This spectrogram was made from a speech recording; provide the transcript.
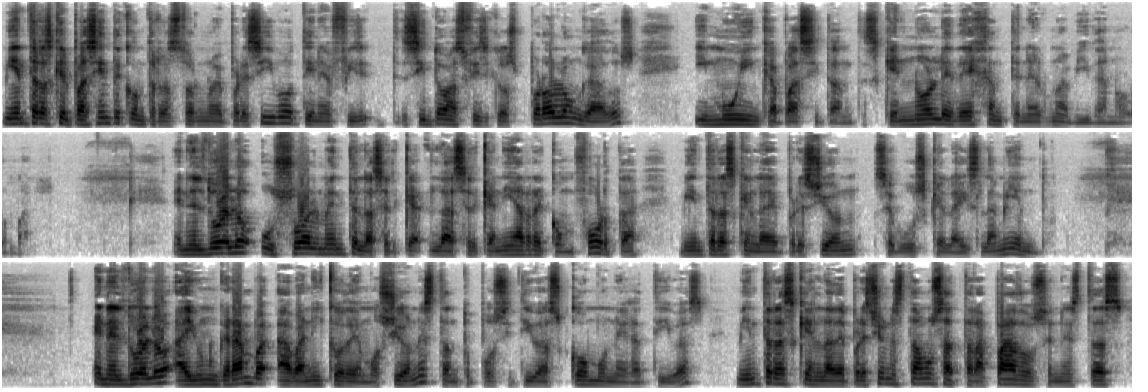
Mientras que el paciente con trastorno depresivo tiene síntomas físicos prolongados y muy incapacitantes, que no le dejan tener una vida normal. En el duelo usualmente la, la cercanía reconforta, mientras que en la depresión se busca el aislamiento. En el duelo hay un gran abanico de emociones, tanto positivas como negativas, mientras que en la depresión estamos atrapados en estos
